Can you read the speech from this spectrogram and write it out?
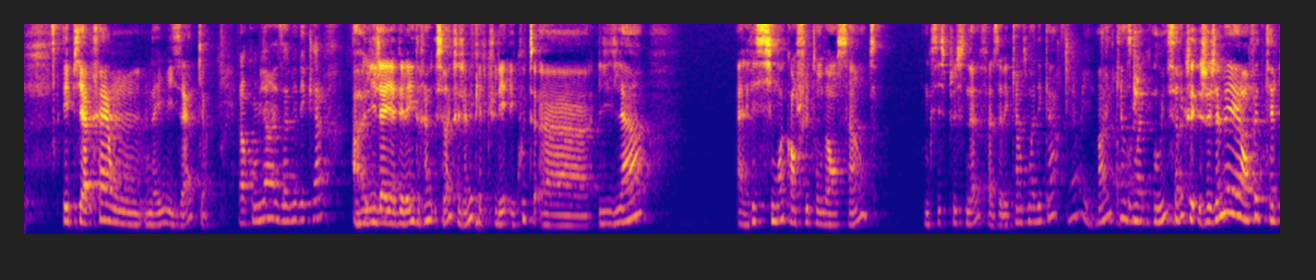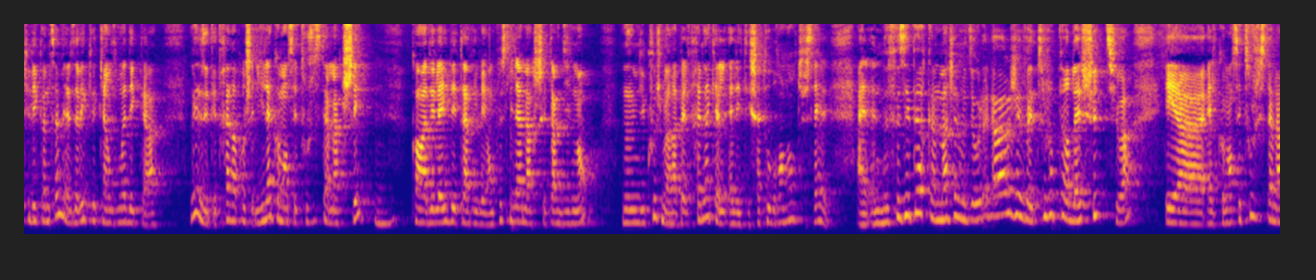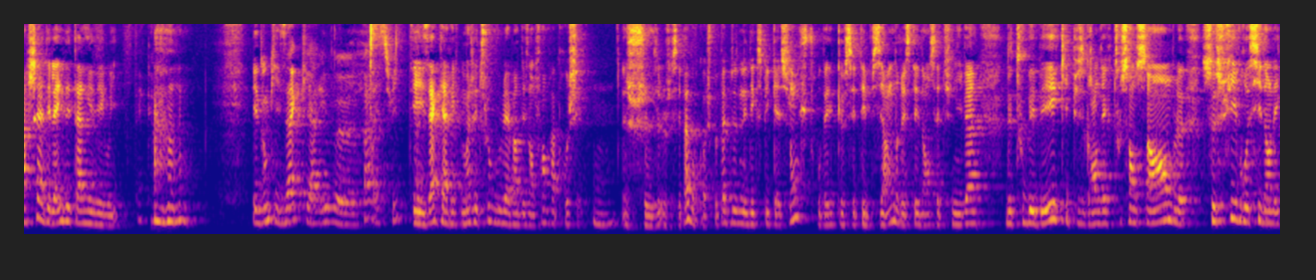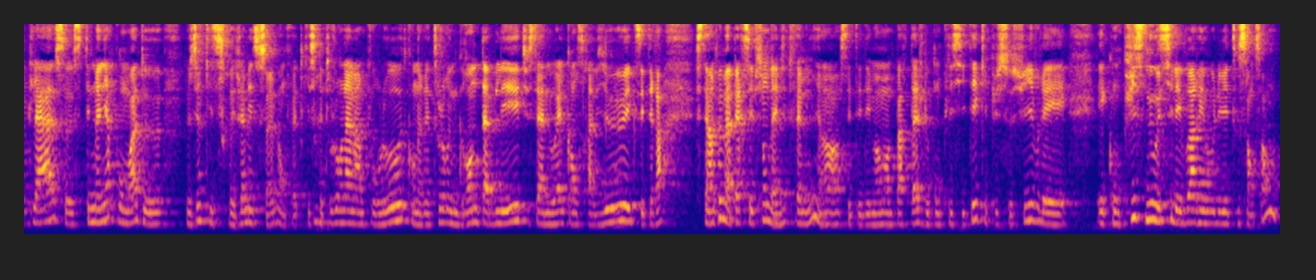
Et puis après, on, on a eu Isaac. Alors combien elles avaient d'écart? Ah Lila et Adélaïde, c'est vrai que j'ai jamais calculé. Écoute, Lila elle avait 6 mois quand je suis tombée enceinte. Donc 6 plus 9, elles avaient 15 mois d'écart. Ah oui, ouais, 15 mois. Oui, c'est vrai que j'ai jamais en fait calculé comme ça, mais elles avaient que 15 mois d'écart. Oui, elles étaient très rapprochées. Lila commençait tout juste à marcher mhm. quand Adélaïde est arrivée. En plus, Lila marchait tardivement. Donc du coup, je me rappelle très bien qu'elle elle était château brandante, tu sais. Elle, me faisait peur quand elle marchait. Je me disais, oh là là, j'avais toujours peur de la chute, tu vois. Et euh, elle commençait tout juste à marcher. Adélaïde est arrivée, oui. D'accord. Et donc Isaac qui arrive euh, par la suite. Et Isaac arrive. Moi, j'ai toujours voulu avoir des enfants rapprochés. Hmm. Je ne sais pas pourquoi. Je peux pas te donner d'explication. Je trouvais que c'était bien de rester dans cet univers de tout bébé, qui puissent grandir tous ensemble, se suivre aussi dans les classes. C'était une manière pour moi de, de dire qu'ils seraient jamais seuls, en fait, qu'ils seraient hmm. toujours l'un l'un pour l'autre, qu'on aurait toujours une grande tablée, tu sais, à Noël quand on sera vieux, etc c'était un peu ma perception de la vie de famille. Hein. C'était des moments de partage, de complicité qui puissent se suivre et, qu'on puisse nous aussi les voir évoluer tous ensemble.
